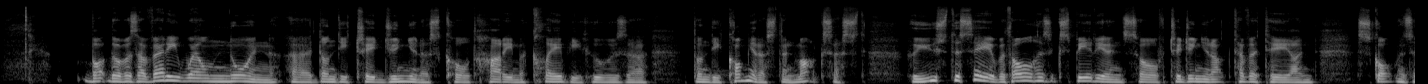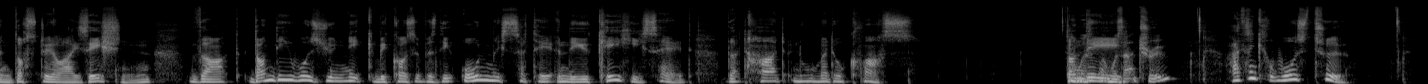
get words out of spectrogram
but there was a very well known uh, Dundee trade unionist called Harry McLevy, who was a Dundee communist and Marxist, who used to say, with all his experience of trade union activity and Scotland's industrialisation, that Dundee was unique because it was the only city in the UK, he said, that had no middle class. And was, Dundee. was that true? I think it was true.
